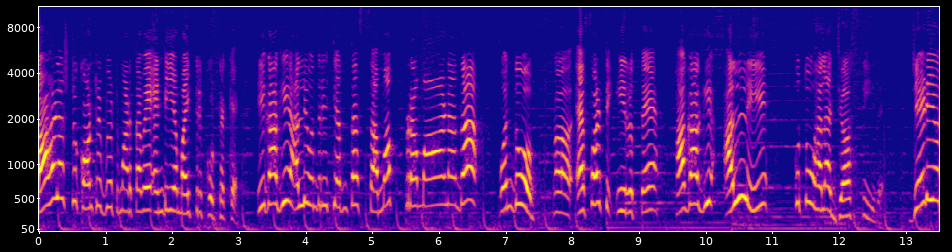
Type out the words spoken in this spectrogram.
ಬಹಳಷ್ಟು ಕಾಂಟ್ರಿಬ್ಯೂಟ್ ಮಾಡ್ತವೆ ಎನ್ ಡಿ ಎ ಮೈತ್ರಿಕೂಟಕ್ಕೆ. ಹೀಗಾಗಿ ಅಲ್ಲಿ ಒಂದು ರೀತಿಯಾದಂಥ ಸಮ ಪ್ರಮಾಣದ ಒಂದು ಎಫರ್ಟ್ ಇರುತ್ತೆ. ಹಾಗಾಗಿ ಅಲ್ಲಿ ಕುತೂಹಲ ಜಾಸ್ತಿ ಇದೆ. ಜೆ ಡಿ ಯು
